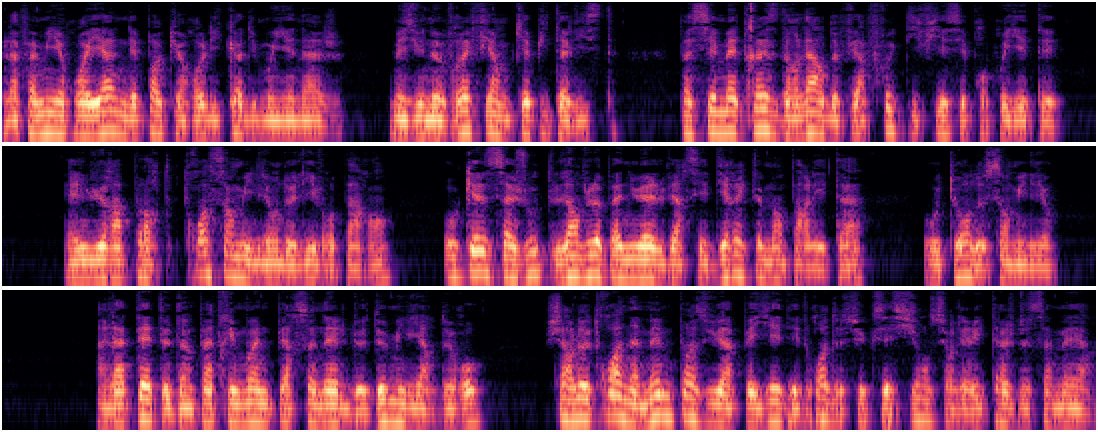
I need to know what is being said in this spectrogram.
La famille royale n'est pas qu'un reliquat du Moyen Âge, mais une vraie firme capitaliste, passée maîtresse dans l'art de faire fructifier ses propriétés. Elle lui rapporte trois cents millions de livres par an, auxquels s'ajoute l'enveloppe annuelle versée directement par l'État, autour de cent millions. À la tête d'un patrimoine personnel de deux milliards d'euros, Charles III n'a même pas eu à payer des droits de succession sur l'héritage de sa mère.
